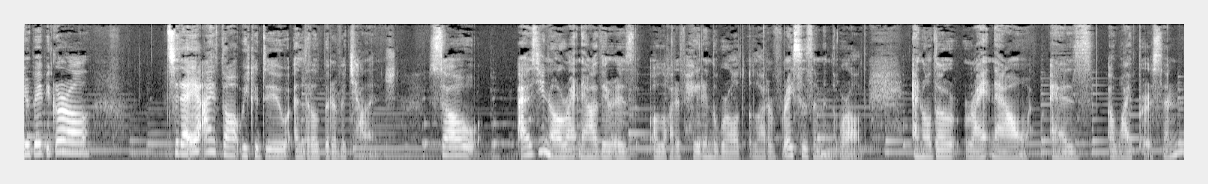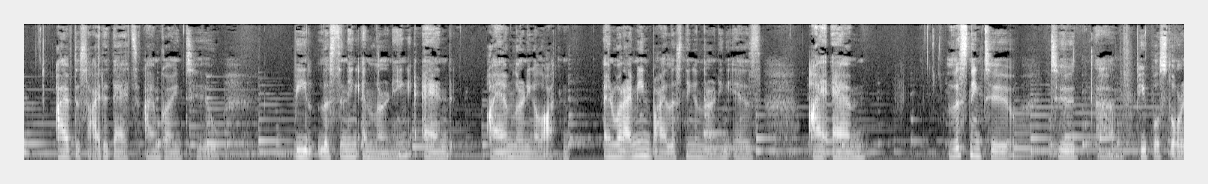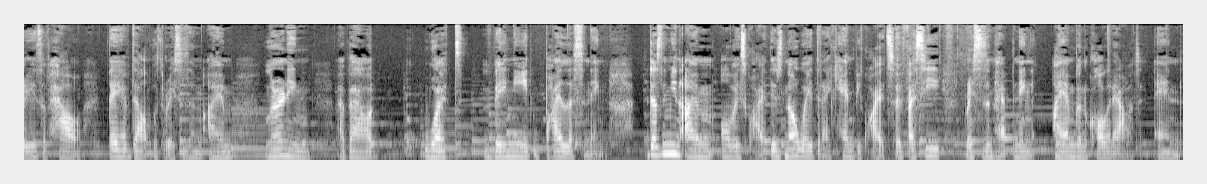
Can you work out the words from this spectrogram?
dear baby girl. Today I thought we could do a little bit of a challenge. So, as you know, right now there is a lot of hate in the world, a lot of racism in the world. And although right now, as a white person, I've decided that I'm going to be listening and learning, and I am learning a lot. And what I mean by listening and learning is I am listening to to um, people's stories of how they have dealt with racism. I am learning about what they need by listening. Doesn't mean I'm always quiet. There's no way that I can be quiet. So if I see racism happening, I am going to call it out. And,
